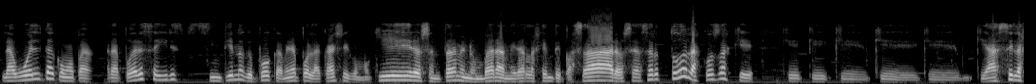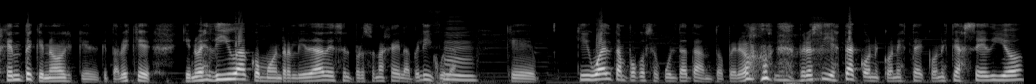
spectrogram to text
la vuelta como pa- para, poder seguir sintiendo que puedo caminar por la calle como quiero, sentarme en un bar a mirar la gente pasar, o sea, hacer todas las cosas que, que, que, que, que- hace la gente que no, que, tal vez que, que no es diva como en realidad es el personaje de la película, Mm. que, que igual tampoco se oculta tanto, pero, pero sí está con, con, este, con este asedio,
